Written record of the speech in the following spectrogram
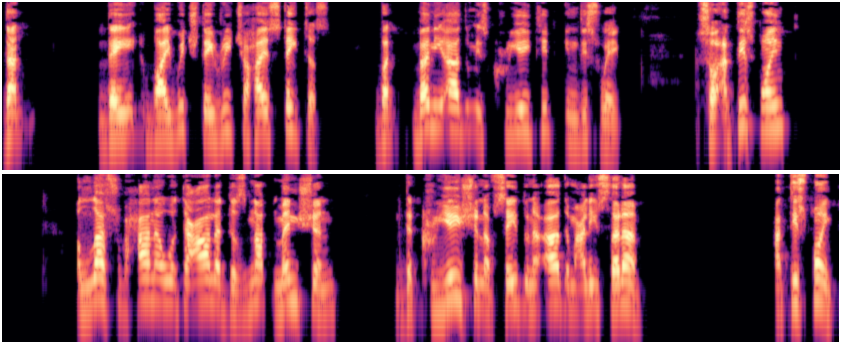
that they by which they reach a higher status. But Bani Adam is created in this way. So at this point, Allah subhanahu wa ta'ala does not mention the creation of Sayyidina Adam alayhi salam at this point.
